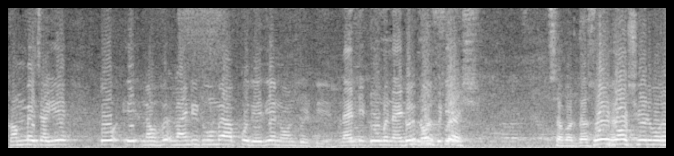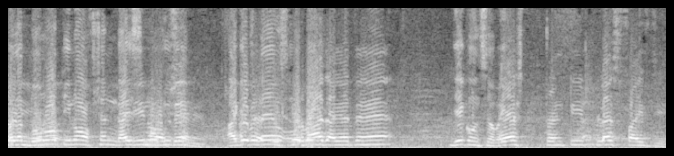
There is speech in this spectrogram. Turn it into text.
कम में चाहिए तो नाइन्टी टू में आपको दे दिया नॉन पीटी है 92 में 90 नॉन ज़बरदस्त कोई डॉट शेड वगैरह मतलब दोनों तीनों ऑप्शन गाइस मौजूद है। आगे अच्छा, बताएँ इसके बाद आ जाते हैं ये कौन सा भाई? S twenty plus five G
